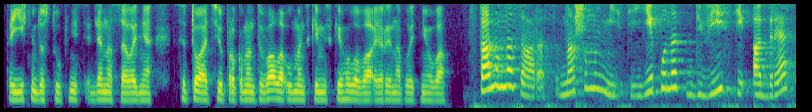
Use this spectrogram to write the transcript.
та їхню доступність для населення. Ситуацію прокоментувала Уманський міський голова Ірина Плетньова. Станом на зараз в нашому місті є понад 200 адрес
